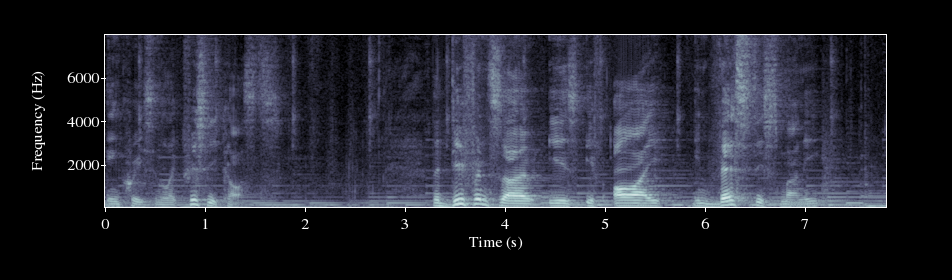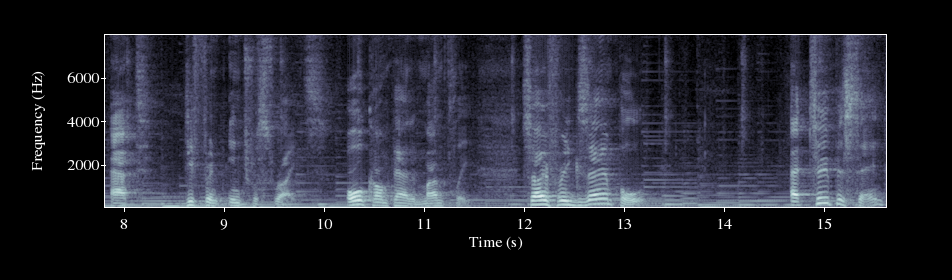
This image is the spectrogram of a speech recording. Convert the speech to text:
increase in electricity costs. The difference though is if I invest this money at different interest rates, all compounded monthly. So for example, at 2%,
